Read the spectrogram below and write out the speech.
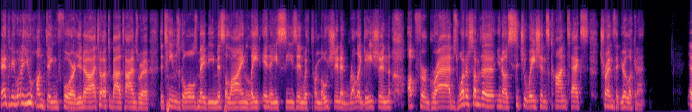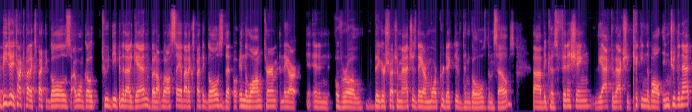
Anthony, what are you hunting for? You know, I talked about times where the team's goals may be misaligned late in a season with promotion and relegation up for grabs. What are some of the, you know, situations, contexts, trends that you're looking at? Yeah, BJ talked about expected goals. I won't go too deep into that again, but what I'll say about expected goals is that in the long term, and they are in an overall bigger stretch of matches, they are more predictive than goals themselves uh, because finishing, the act of actually kicking the ball into the net,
